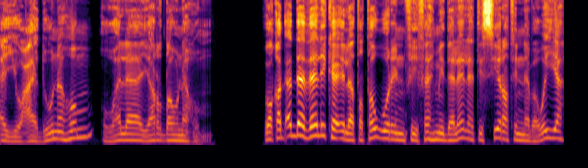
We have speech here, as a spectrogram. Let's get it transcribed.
أي يعادونهم ولا يرضونهم. وقد أدى ذلك إلى تطور في فهم دلالة السيرة النبوية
